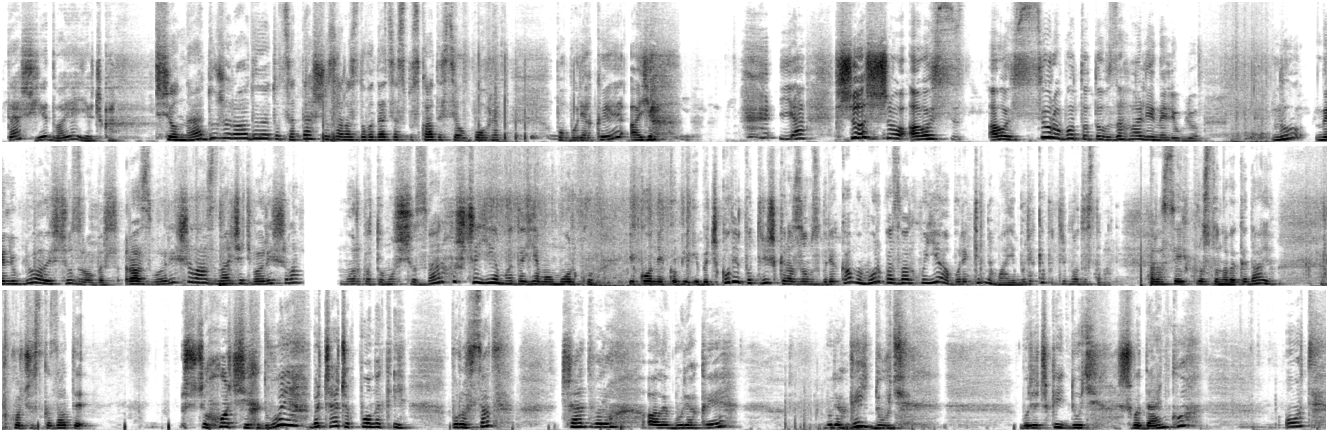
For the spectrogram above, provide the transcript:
теж є два яєчка. Що не дуже радує, то це те, що зараз доведеться спускатися в погреб по буряки, а я. я що, що, а ось, а ось цю роботу то взагалі не люблю. Ну, не люблю, але що зробиш? Раз вирішила, значить вирішила. Морква, тому що зверху ще є, ми даємо морку і коникові, і бичкові потрішки разом з буряками. Морква зверху є, а буряків немає. Буряки потрібно доставати. Зараз я їх просто навикидаю. Хочу сказати, що хоч їх двоє, бичечок, поник і поросят четверо, але буряки, буряки йдуть. Бурячки йдуть швиденько. От.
